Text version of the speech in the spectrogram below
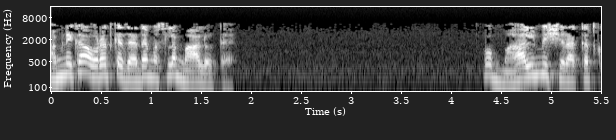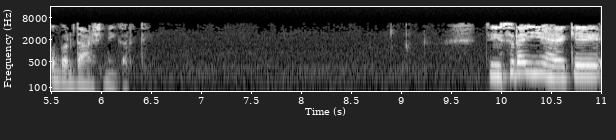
ہم نے کہا، عورت کا زیادہ مسئلہ مال ہوتا ہے۔ وہ مال میں شراکت کو برداشت نہیں کرتی۔ تیسرا یہ ہے کہ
